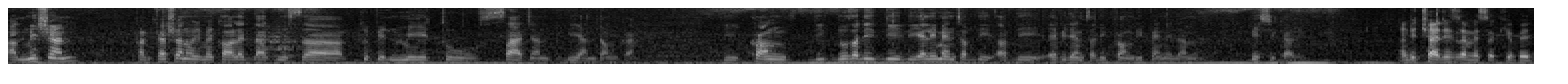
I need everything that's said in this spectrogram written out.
admission, confession, we may call it, that Mr. Cupid made to Sergeant Bian Duncan. The Crown, the, those are the, the, the elements of the of the evidence that the Crown depended on, basically. And the charges that Mr. Cupid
